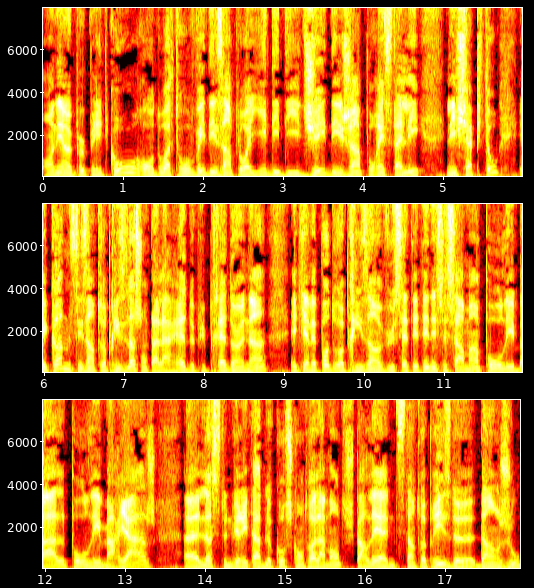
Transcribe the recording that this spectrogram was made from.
on, est un peu pris de court. On doit trouver des employés, des DJ, des gens pour installer les chapiteaux. Et comme ces entreprises-là sont à l'arrêt depuis près d'un an et qu'il n'y avait pas de reprise en vue cet été nécessairement pour les balles, pour les mariages, euh, là, c'est une véritable course contre la montre. Je parlais à une petite entreprise d'Anjou.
